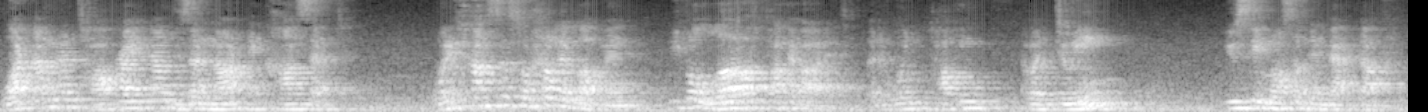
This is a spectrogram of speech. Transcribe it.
What I'm going to talk right now, these are not a concept. When it comes to social development, people love to talk about it. But when talking about doing, you see most of them backed off.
